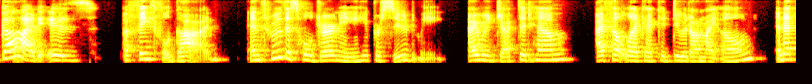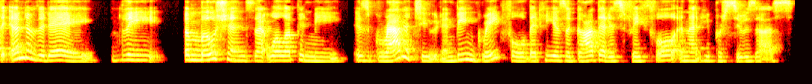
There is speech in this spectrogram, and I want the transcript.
God is a faithful God. And through this whole journey, he pursued me. I rejected him. I felt like I could do it on my own. And at the end of the day, the emotions that well up in me is gratitude and being grateful that he is a God that is faithful and that he pursues us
